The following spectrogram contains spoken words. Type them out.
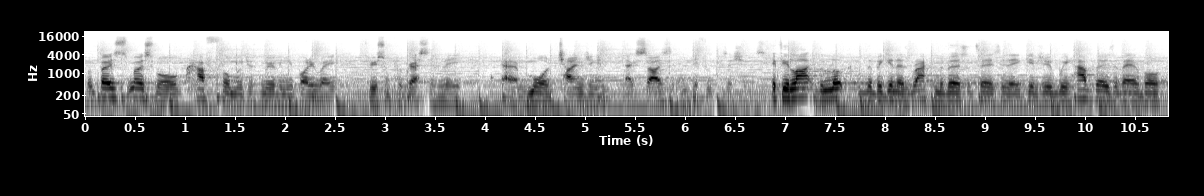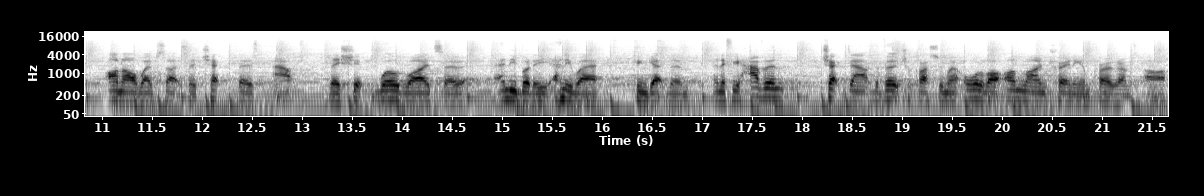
but most, most of all, have fun with just moving your body weight through some progressively um, more challenging exercises in different positions. If you like the look of the beginner's rack and the versatility that it gives you, we have those available on our website, so check those out. They ship worldwide, so anybody, anywhere can get them. And if you haven't checked out the virtual classroom where all of our online training and programs are,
